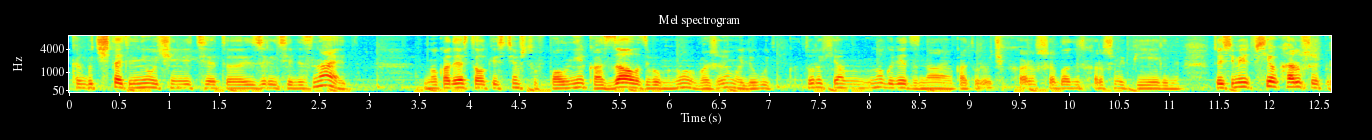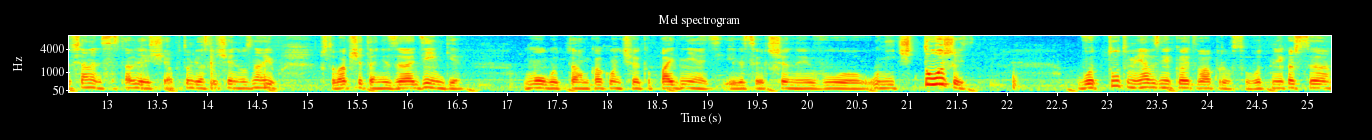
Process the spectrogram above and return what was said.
как бы читатель не очень ведь это и зрители знает, но когда я сталкиваюсь с тем, что вполне, казалось бы, ну, уважаемые люди, которых я много лет знаю, которые очень хорошие, обладают хорошими перьями, то есть имеют все хорошие профессиональные составляющие, а потом я случайно узнаю, что вообще-то они за деньги могут там какого-нибудь человека поднять или совершенно его уничтожить, вот тут у меня возникает вопрос. Вот мне кажется,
